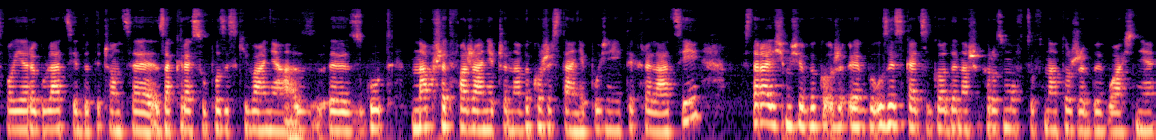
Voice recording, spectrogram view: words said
swoje regulacje dotyczące zakresu pozyskiwania e, zgód na przetwarzanie czy na wykorzystanie później tych relacji. Staraliśmy się jakby uzyskać zgodę naszych rozmówców na to, żeby właśnie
